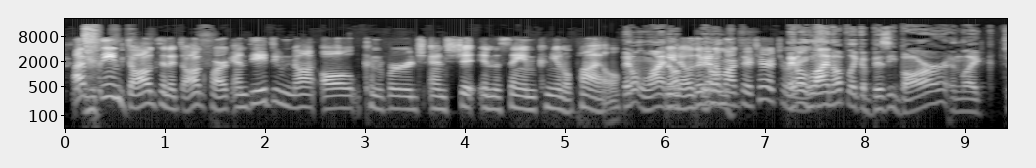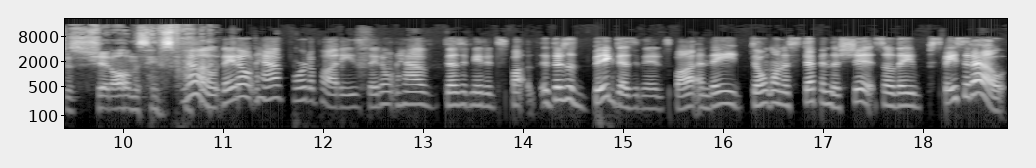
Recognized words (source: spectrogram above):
I've seen dogs in a dog park and they do not all converge and shit in the same communal pile. They don't line You up. You know, they're they going to mark their territory. They don't line up like a busy bar and like just shit all in the same spot. No, they don't have porta potties. They don't have designated spot. There's a big designated spot, and they don't want to step in the shit, so they space it out.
